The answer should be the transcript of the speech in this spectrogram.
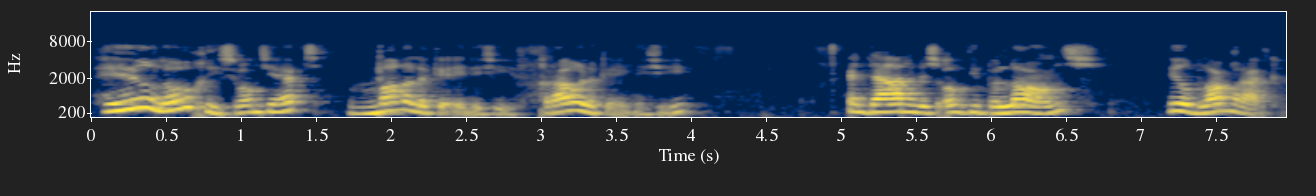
Heel logisch, want je hebt mannelijke energie, vrouwelijke energie. En daarom is ook die balans heel belangrijk.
